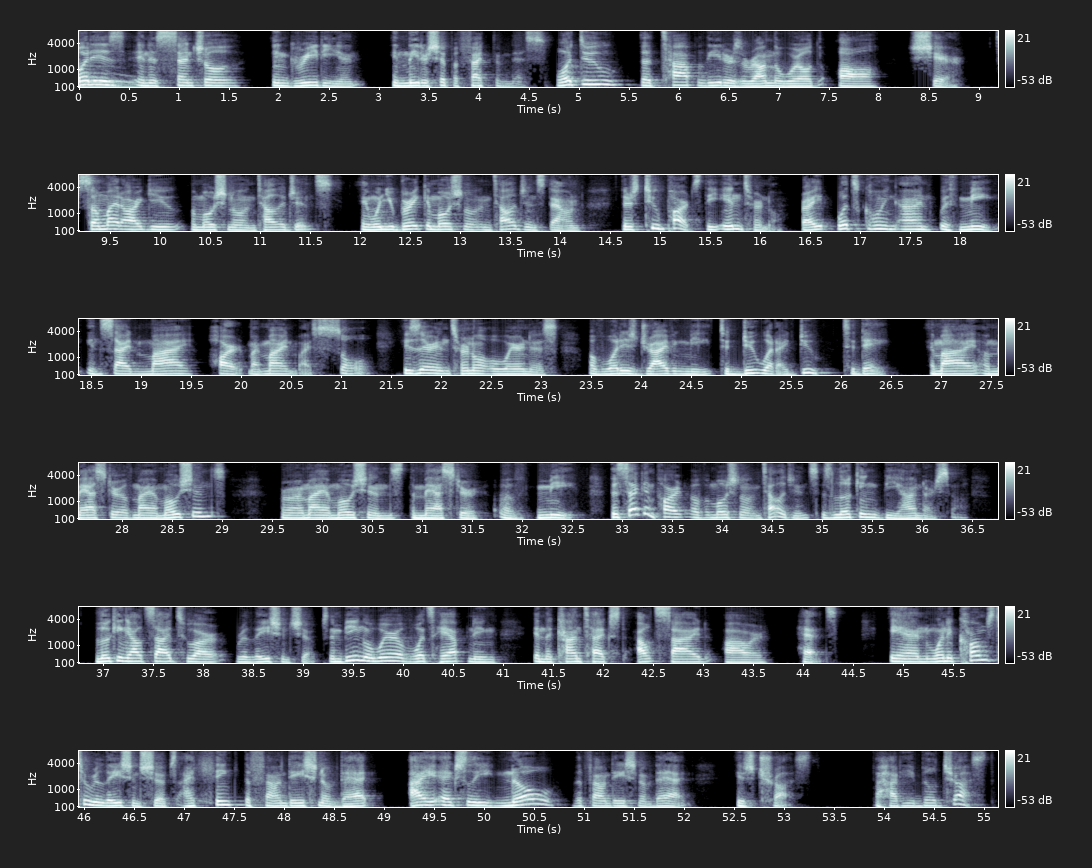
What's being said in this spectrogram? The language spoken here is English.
what is an essential ingredient in leadership effectiveness? What do the top leaders around the world all share? Some might argue emotional intelligence. And when you break emotional intelligence down, there's two parts the internal, right? What's going on with me inside my heart, my mind, my soul? Is there internal awareness of what is driving me to do what I do today? Am I a master of my emotions or are my emotions the master of me? The second part of emotional intelligence is looking beyond ourselves, looking outside to our relationships and being aware of what's happening in the context outside our heads. And when it comes to relationships, I think the foundation of that, I actually know the foundation of that is trust. But how do you build trust?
